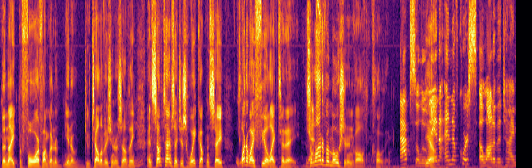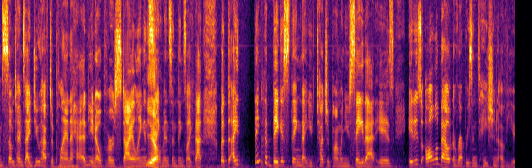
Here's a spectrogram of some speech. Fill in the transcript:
the night before if I'm going to, you know, do television or something. Mm-hmm. And sometimes I just wake up and say, what do I feel like today? There's a lot of emotion involved in clothing. Absolutely. Yeah. And, and of course, a lot of the times, sometimes I do have to plan ahead, you know, for styling and Yeah. segments and things like that. But I think the biggest thing that you touch upon when you say that is it is all about a representation of you.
